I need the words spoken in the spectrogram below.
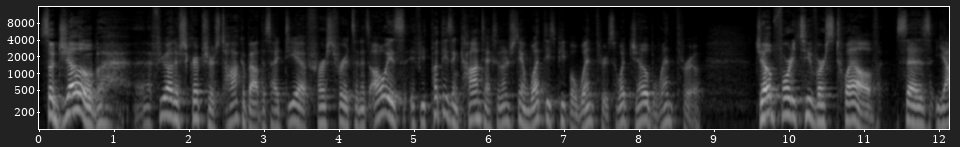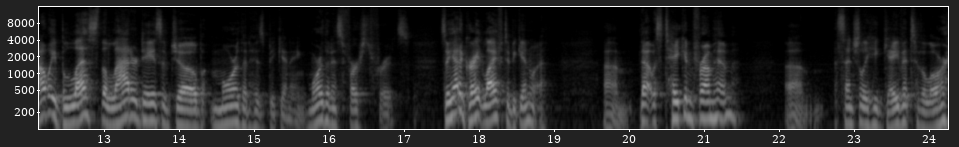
So, Job and a few other scriptures talk about this idea of first fruits. And it's always, if you put these in context and understand what these people went through, so what Job went through. Job 42, verse 12 says, Yahweh blessed the latter days of Job more than his beginning, more than his first fruits. So he had a great life to begin with. Um, that was taken from him. Um, essentially, he gave it to the Lord.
